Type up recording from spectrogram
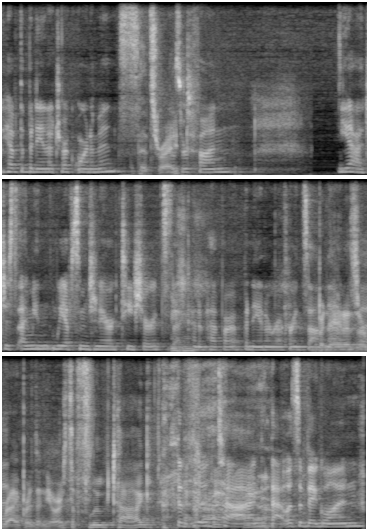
we have the banana truck ornaments that's right those are fun yeah, just I mean, we have some generic T-shirts that mm-hmm. kind of have a banana reference on Bananas them. Bananas are riper than yours. The Flugtag. The Flugtag, that was a big one.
